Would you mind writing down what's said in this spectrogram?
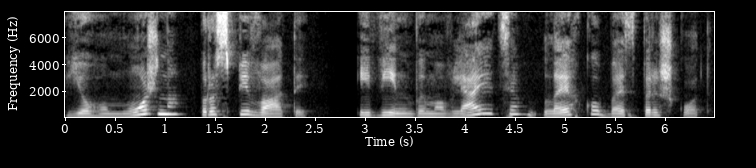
Його можна проспівати, і він вимовляється легко без перешкод.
